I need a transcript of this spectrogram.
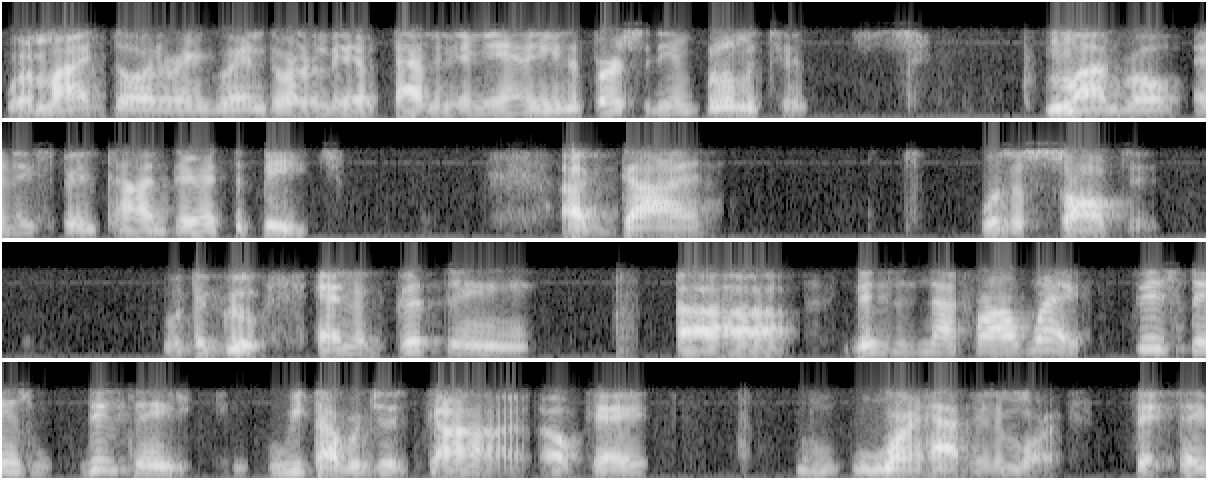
where my daughter and granddaughter live, down in Indiana University in Bloomington Monroe, and they spend time there at the beach. A guy was assaulted with the group. And the good thing, uh, this is not far away. These things, these things we thought were just gone. Okay, weren't happening anymore. They they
